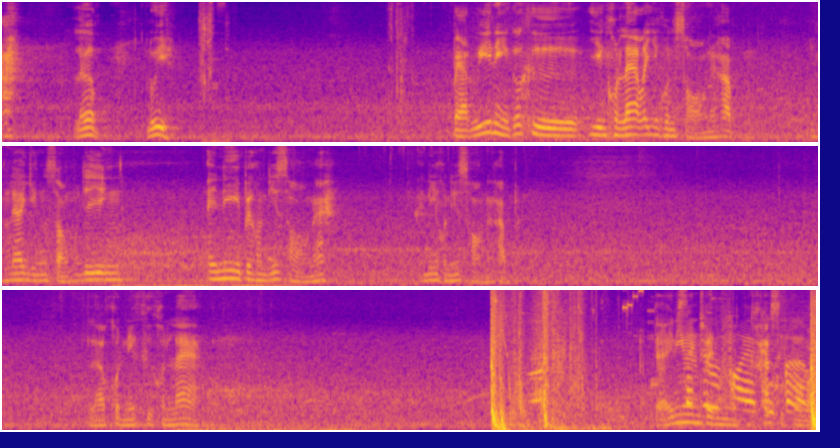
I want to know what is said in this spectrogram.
อะ เริ่ม ลุยแปดวินี่ก็คือยิงคนแรกแล้วยิงคนสองนะครับ คนแรกยิงสองผมจะยิงไอ้นี่เป็นคนที่สองนะไอ้นี่คนที่สองนะครับ แล้วคนนี้คือคนแรก แต่อันนี้มันเป็นคลาสสิกปะ confirmed, วะ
